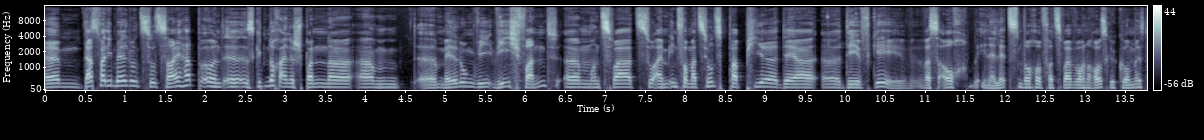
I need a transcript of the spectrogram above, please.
Ähm, das war die Meldung zu Sci-Hub und äh, es gibt noch eine spannende ähm, äh, Meldung, wie, wie ich fand, ähm, und zwar zu einem Informationspapier der äh, DFG, was auch in der letzten Woche, vor zwei Wochen rausgekommen ist.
